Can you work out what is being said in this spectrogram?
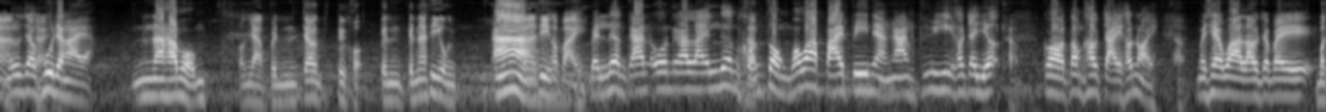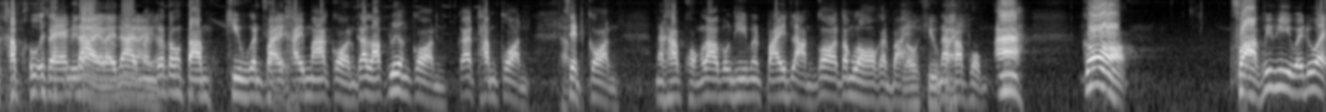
อ่าไม่รู้จะใช่ พูดยังไงอะนะครับผม บางอย่างเป็นเจ้าเป็นขอเป็นเป็นหน้าที่ของอ่า เจ้าหน้าที่เข้าไป เป็นเรื่องการโอนการอะไรเรื่องขครันบส่ง เพราะว่าปลายปีเนี่ยงานพี่ๆเขาจะเยอะ ครับก็ต้องเข้าใจเขาหน่อย ครับ ไม่ใช่ว่าเราจะไปบังคับเขาแซงได้อะไรได้ มันก็ต้องตามคิวกันไปใช่ใครมาก่อนก็รับเรื่องก่อนก็ทำก่อนครับเสร็จก่อนนะครับ ของเราบางทีมันไปหลังก็ต้องรอกันไปรอคิวไป นะครับผมอะ ก็ฝากพี่ๆไว้ด้วย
